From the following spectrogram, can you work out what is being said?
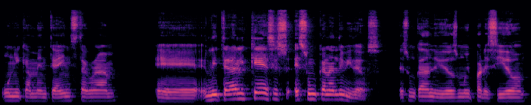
únicamente a Instagram. Eh, literal, ¿qué es? es? es? un canal de videos. Es un canal de videos muy parecido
